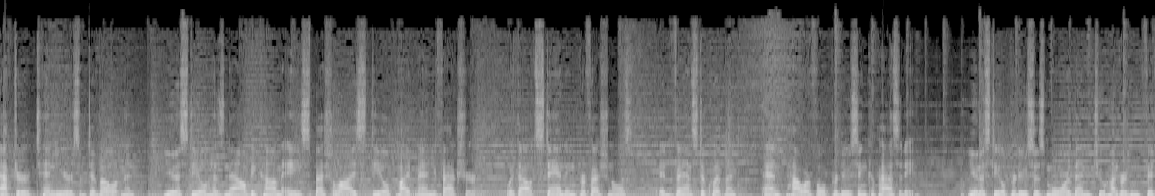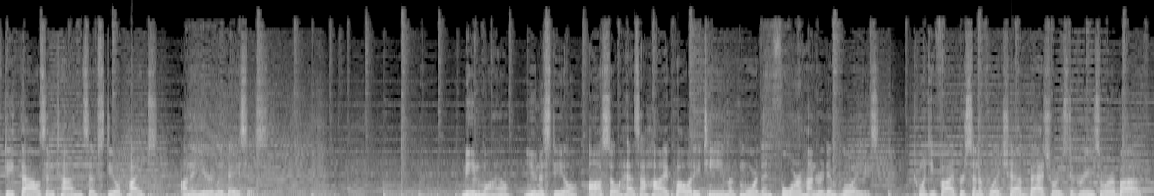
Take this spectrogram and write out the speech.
After 10 years of development, Unisteel has now become a specialized steel pipe manufacturer with outstanding professionals, advanced equipment, and powerful producing capacity. Unisteel produces more than 250,000 tons of steel pipes on a yearly basis. Meanwhile, Unisteel also has a high quality team of more than 400 employees, 25% of which have bachelor's degrees or above.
